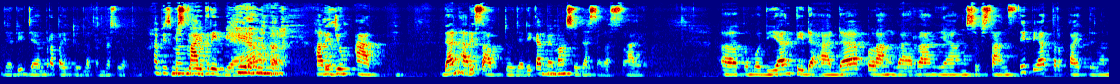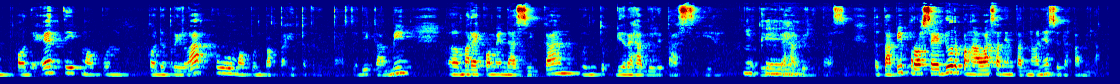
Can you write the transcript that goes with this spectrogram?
Jadi jam berapa itu 18.20? Habis Habis maghrib. maghrib ya. Iya, benar. hari Jumat dan hari Sabtu. Jadi kan memang sudah selesai. Eh, kemudian tidak ada pelanggaran yang substantif ya terkait dengan kode etik maupun kode perilaku maupun fakta integritas. Jadi kami eh, merekomendasikan untuk direhabilitasi ya. Jadi Oke. rehabilitasi. Tetapi prosedur pengawasan internalnya sudah kami lakukan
